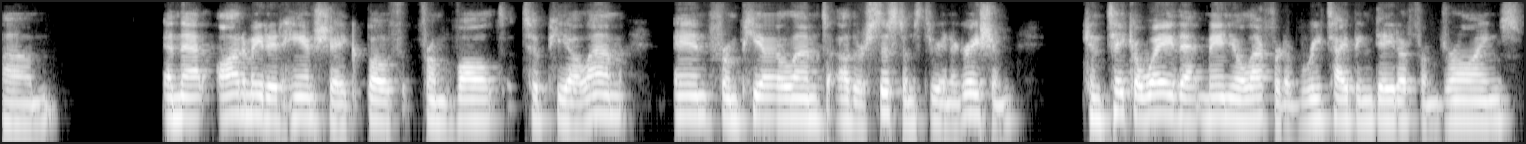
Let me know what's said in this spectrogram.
Um, and that automated handshake, both from Vault to PLM and from PLM to other systems through integration, can take away that manual effort of retyping data from drawings,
